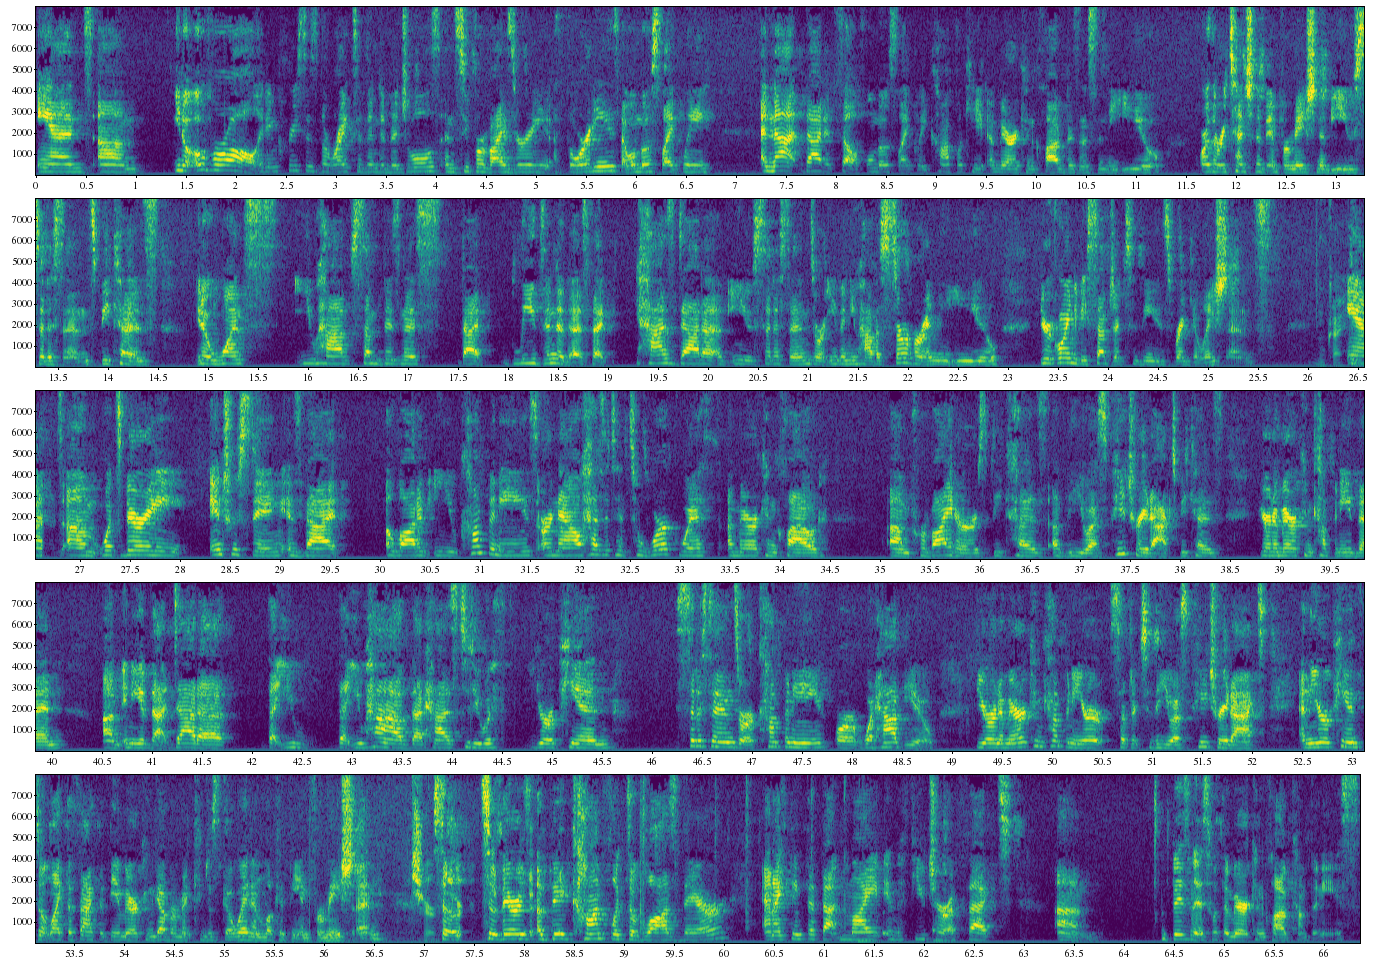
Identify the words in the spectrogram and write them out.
And, um, you know, overall, it increases the rights of individuals and supervisory authorities that will most likely, and that, that itself will most likely complicate American cloud business in the EU or the retention of information of EU citizens because you know, once you have some business that bleeds into this, that has data of EU citizens, or even you have a server in the EU, you're going to be subject to these regulations. Okay. And um, what's very interesting is that a lot of EU companies are now hesitant to work with American cloud um, providers because of the U.S. Patriot Act. Because if you're an American company, then um, any of that data that you that you have that has to do with European citizens or a company or what have you. If you're an American company, you're subject to the U.S. Patriot Act, and the Europeans don't like the fact that the American government can just go in and look at the information. Sure. So, sure. so there is a big conflict of laws there, and I think that that might, in the future, affect um, business with American cloud companies.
